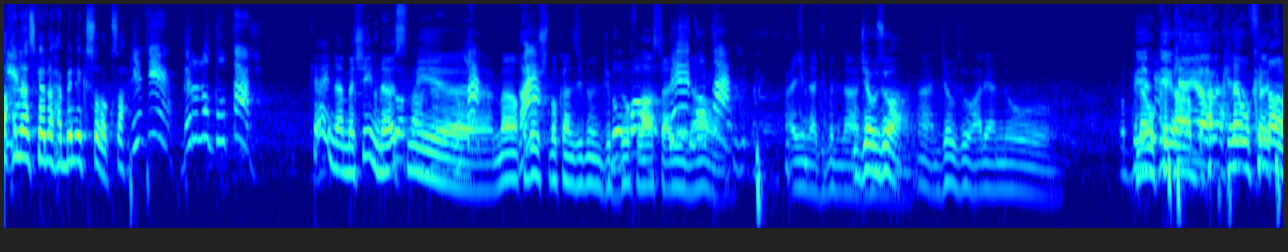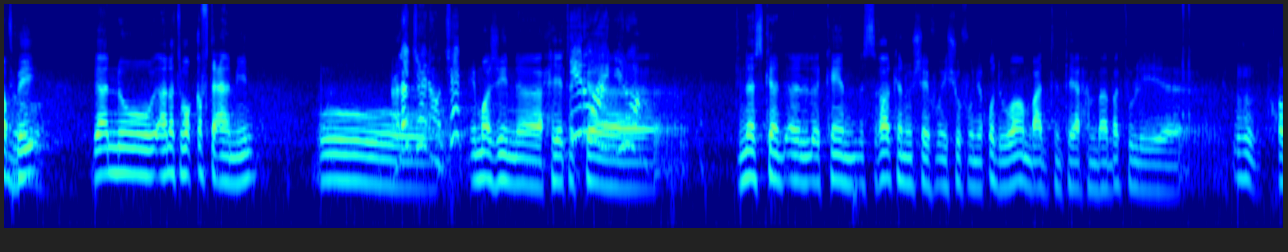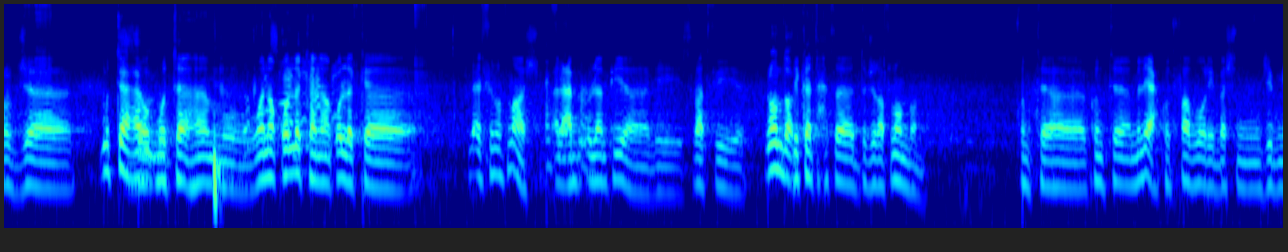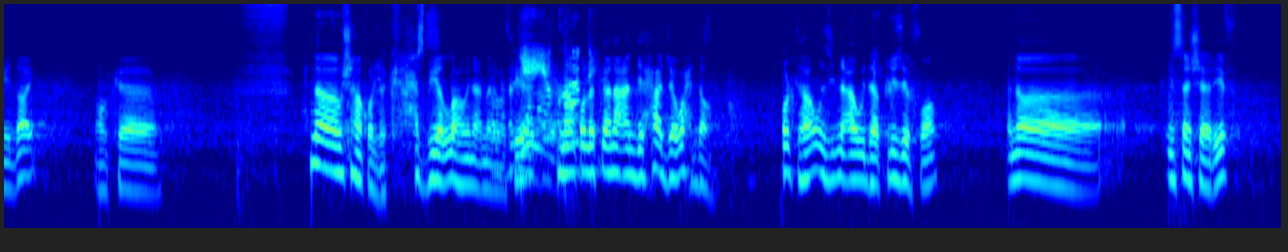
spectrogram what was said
صح الناس كانوا حابين يكسروك صح. bien sûr ديروا له dopage. كاينة ماشي الناس mais آه، ما نقدروش دوكا نزيدو نجبدو خلاص إيه عينا دوطاج. عينا جبدنا. نجوزوها. آه نجوزوها لأنه ربي حنا وكلنا يحكيها- رب حنا وكلنا. ربي. لأنه أنا توقفت عامين و على. imagine آه، حياتك ديروها، آه، ديروها. الناس كان ال- كاين الصغار كانوا يشوفوني قدوة من بعد انت يرحم بابك تولي آه، تخرج آه، متهم. متهم. وأنا نقول لك أنا نقول لك آه، في 2012 ألعاب الأولمبية اللي صرات في اللي لندن كانت تحت تجرى في لندن. كنت آه، كنت مليح كنت favori باش نجيب médaille. donc إحنا واش هنقول لك؟ حسبي الله ونعم الوكيل. إيه، إحنا نقول لك أنا عندي حاجة واحدة قلتها ونزيد نعاودها plusieurs fois أنا إنسان شريف.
